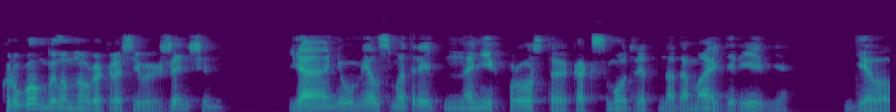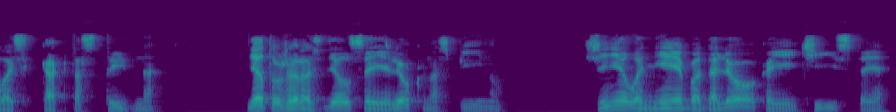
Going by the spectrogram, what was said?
Кругом было много красивых женщин. Я не умел смотреть на них просто, как смотрят на дома и деревья. Делалось как-то стыдно. Я тоже разделся и лег на спину. Синело небо далекое и чистое.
